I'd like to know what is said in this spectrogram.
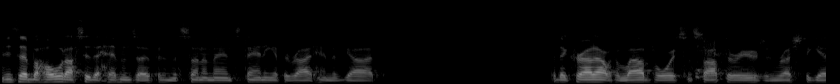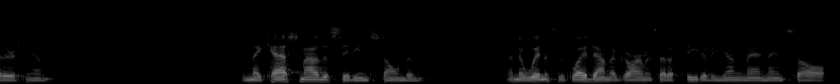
And he said, Behold, I see the heavens open and the Son of Man standing at the right hand of God. But they cried out with a loud voice and stopped their ears and rushed together at him. And they cast him out of the city and stoned him. And the witnesses laid down their garments at the feet of a young man named Saul.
